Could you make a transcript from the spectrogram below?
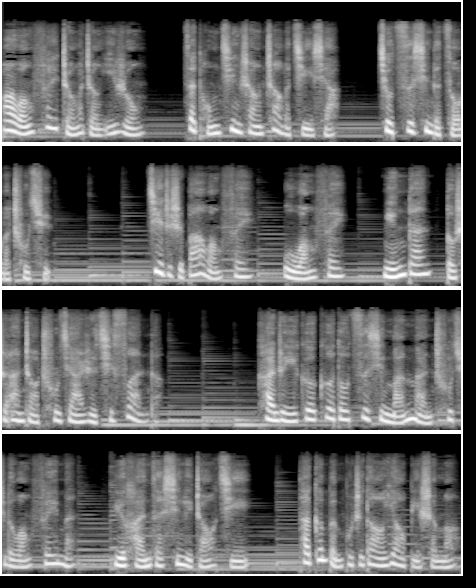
二王妃整了整仪容，在铜镜上照了几下，就自信的走了出去。记着是八王妃、五王妃，名单都是按照出嫁日期算的。看着一个个都自信满满出去的王妃们，雨涵在心里着急。他根本不知道要比什么，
